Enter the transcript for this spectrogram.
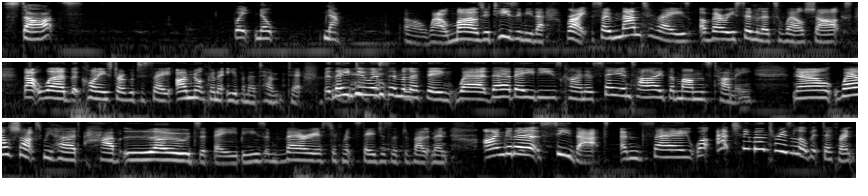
starts. Wait, no. Now. Oh wow, Miles, you're teasing me there. Right, so manta rays are very similar to whale sharks. That word that Connie struggled to say, I'm not going to even attempt it. But they do a similar thing where their babies kind of stay inside the mum's tummy. Now, whale sharks, we heard, have loads of babies in various different stages of development. I'm going to see that and say, well, actually, manta rays are a little bit different.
